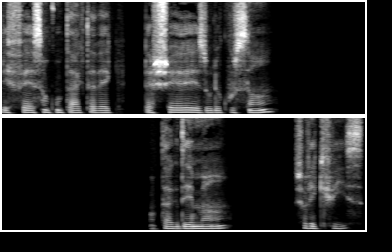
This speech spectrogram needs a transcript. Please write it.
les fesses en contact avec la chaise ou le coussin, contact des mains sur les cuisses.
